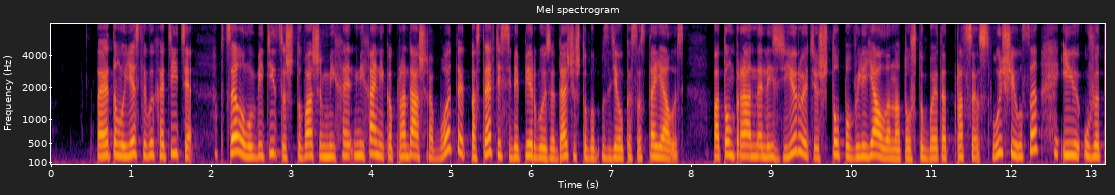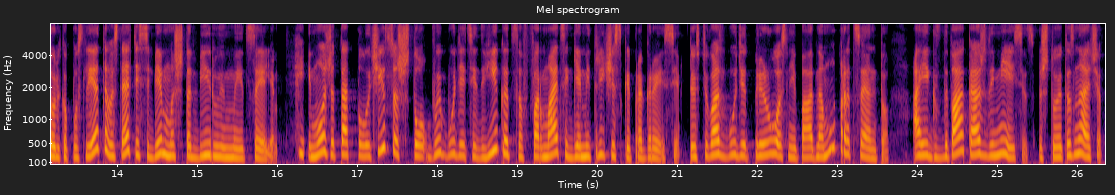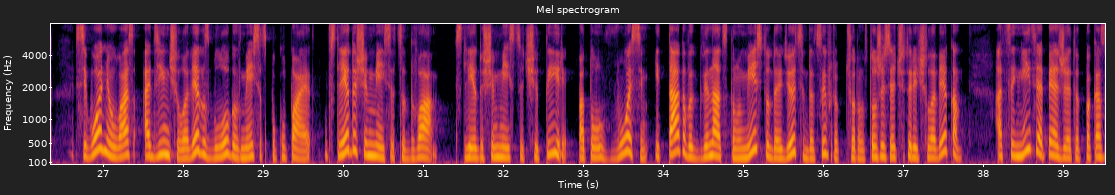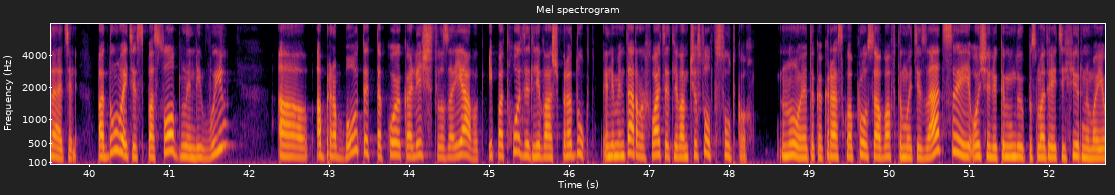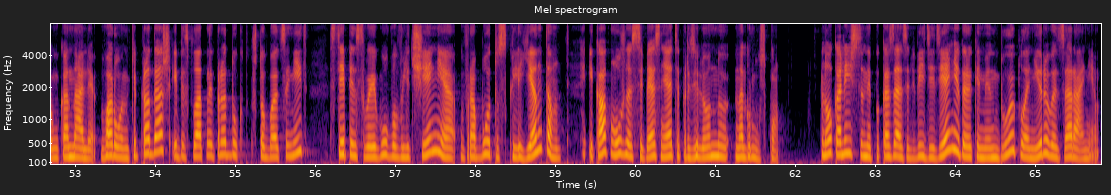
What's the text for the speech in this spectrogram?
Поэтому, если вы хотите В целом убедиться, что ваша меха- механика продаж работает, поставьте себе первую задачу, чтобы сделка состоялась. Потом проанализируйте, что повлияло на то, чтобы этот процесс случился, и уже только после этого ставьте себе масштабируемые цели. И может так получиться, что вы будете двигаться в формате геометрической прогрессии. То есть у вас будет прирост не по одному проценту, а x2 каждый месяц. Что это значит? Сегодня у вас один человек с блога в месяц покупает, в следующем месяце два, в следующем месяце 4, потом 8, и так вы к 12 месяцу дойдете до цифры, что там, 164 человека. Оцените, опять же, этот показатель. Подумайте, способны ли вы э, обработать такое количество заявок и подходит ли ваш продукт. Элементарно, хватит ли вам часов в сутках. Ну, это как раз к вопросу об автоматизации. Очень рекомендую посмотреть эфир на моем канале «Воронки продаж» и «Бесплатный продукт», чтобы оценить степень своего вовлечения в работу с клиентом и как можно с себя снять определенную нагрузку. Но количественный показатель в виде денег рекомендую планировать заранее.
